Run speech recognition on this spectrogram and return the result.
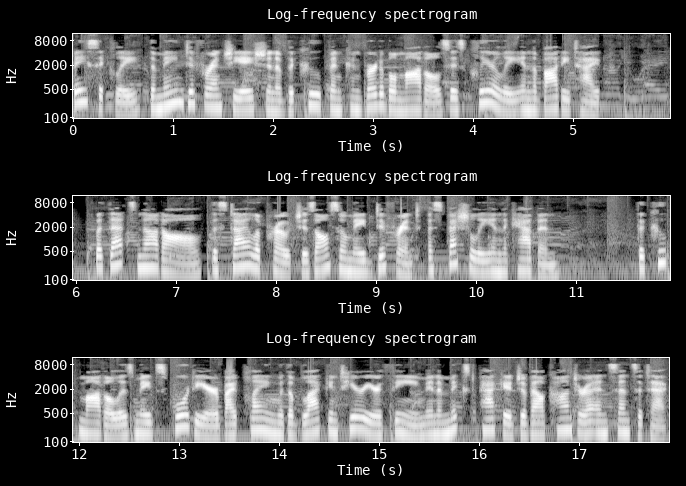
Basically, the main differentiation of the coupe and convertible models is clearly in the body type. But that's not all, the style approach is also made different, especially in the cabin. The coupe model is made sportier by playing with a black interior theme in a mixed package of Alcantara and Sensatec.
